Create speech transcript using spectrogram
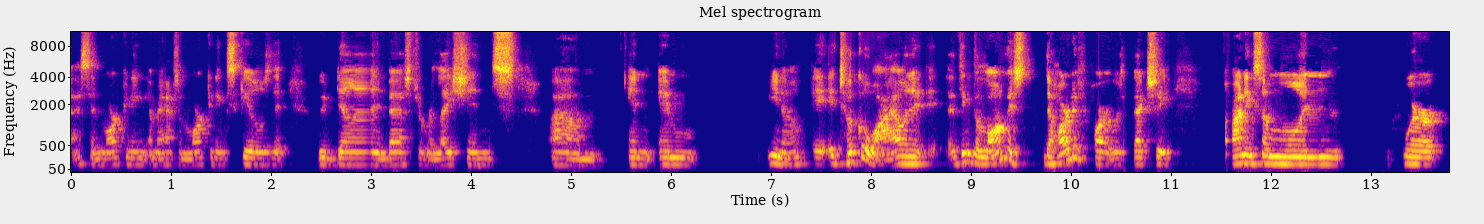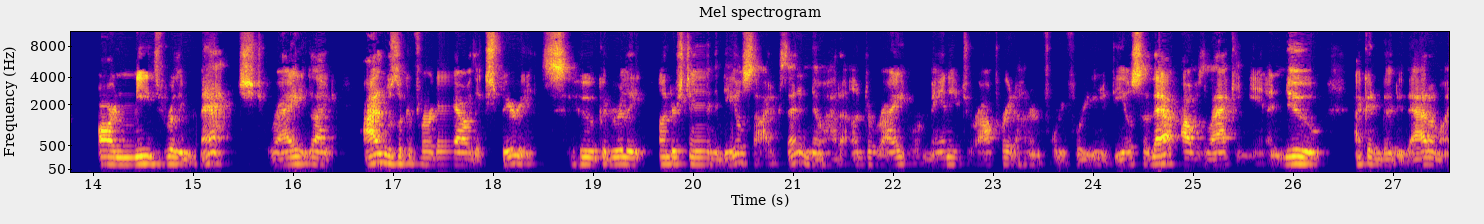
I said marketing. I mean, I have some marketing skills that we've done, investor relations, um, and and you know, it, it took a while, and it, I think the longest, the hardest part was actually finding someone where our needs really matched, right? Like I was looking for a guy with experience who could really understand the deal side because I didn't know how to underwrite or manage or operate 144 unit deals. So that I was lacking in. I knew I couldn't go do that on my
